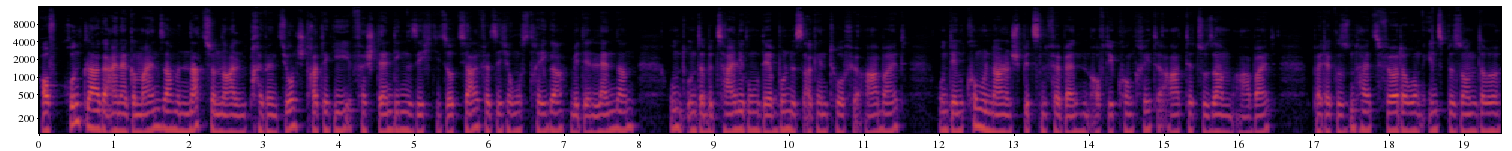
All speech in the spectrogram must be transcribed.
Auf Grundlage einer gemeinsamen nationalen Präventionsstrategie verständigen sich die Sozialversicherungsträger mit den Ländern und unter Beteiligung der Bundesagentur für Arbeit und den kommunalen Spitzenverbänden auf die konkrete Art der Zusammenarbeit bei der Gesundheitsförderung insbesondere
